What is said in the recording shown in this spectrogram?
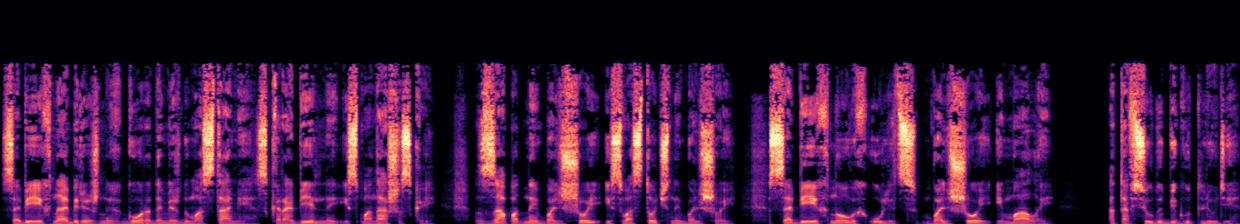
С обеих набережных города между мостами, с Корабельной и с Монашеской, с Западной Большой и с Восточной Большой, с обеих новых улиц, Большой и Малой, Отовсюду бегут люди.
